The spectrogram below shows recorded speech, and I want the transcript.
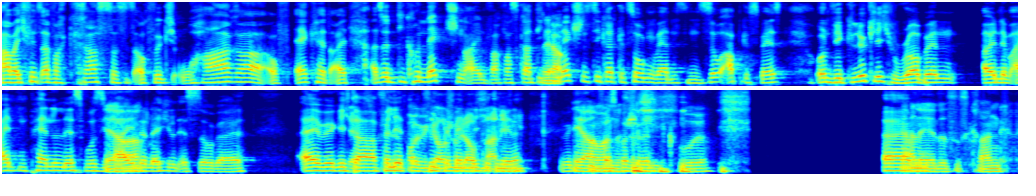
Aber ich finde es einfach krass, dass jetzt auch wirklich O'Hara auf Egghead ein. Also die Connection einfach, was gerade die Ja. Connections, die gerade gezogen werden, sind so abgespaced. Und wie glücklich Robin in dem einen Panel ist, wo sie Ja. heint und lächelt, ist so geil. Ey, wirklich, Jetzt da verliert man auch eine männliche Träne. Wirklich Ja, Mann, das ist schön. wirklich cool. Ähm, ja, nee, das ist krank.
